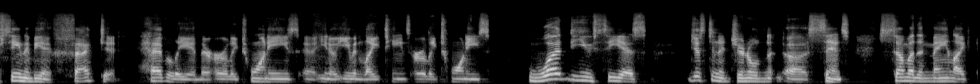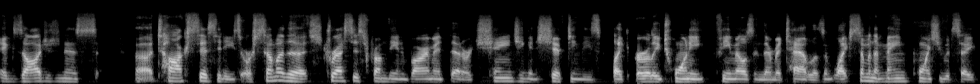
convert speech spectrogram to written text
seeing them be affected heavily in their early 20s, uh, you know, even late teens, early 20s what do you see as, just in a general uh, sense, some of the main like exogenous uh, toxicities or some of the stresses from the environment that are changing and shifting these like early 20 females in their metabolism? Like some of the main points you would say,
